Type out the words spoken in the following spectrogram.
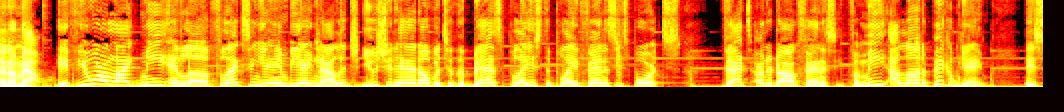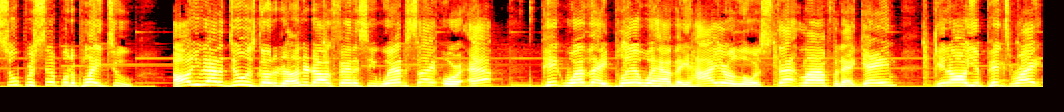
and I'm out. If you are like me and love flexing your NBA knowledge, you should head over to the best place to play fantasy sports. That's Underdog Fantasy. For me, I love the pick'em game. It's super simple to play too. All you got to do is go to the Underdog Fantasy website or app, pick whether a player will have a higher or lower stat line for that game, get all your picks right,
